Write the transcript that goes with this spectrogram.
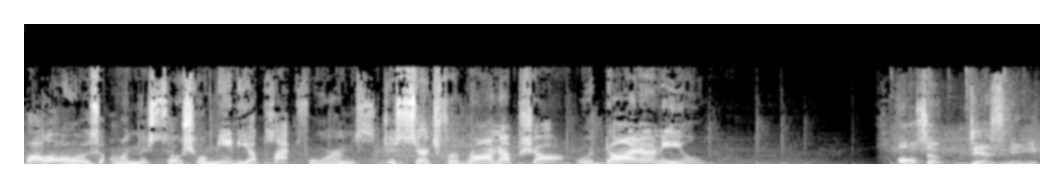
Follow us on the social media platforms. Just search for Ron Upshaw or Don O'Neill. Also, Disney,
